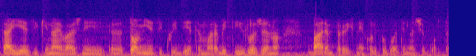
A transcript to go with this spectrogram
Taj jezik je najvažniji, e, tom jeziku i dijete mora biti izloženo barem prvih nekoliko godina života.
